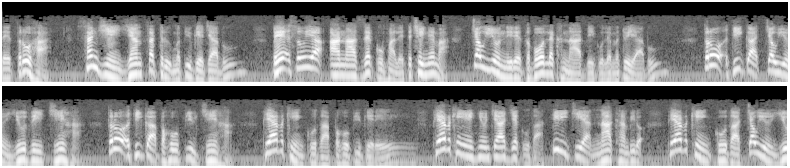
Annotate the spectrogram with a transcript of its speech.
လည်းသူတို့ဟာဆန့်ကျင်ရန်သက်တရုမပြုခဲ့ကြဘူးဘယ်အစိုးရအာဏာစက်ကိုမှလည်းတစ်ချိန်တည်းမှာကြောက်ရွံ့နေတဲ့သဘောလက္ခဏာတွေကိုလည်းမတွေ့ရဘူးသူတို့အဓိကကြောက်ရွံ့ယူသေးခြင်းဟာသူတို့အဓိကဗဟုပြုခြင်းဟာ ဘုရားသခင်ကိုသာဗဟုပြုခဲ့တယ်ဘုရားသခင်ရဲ့ညွှန်ကြားချက်ကိုသာတိတိကျကျနာခံပြီးတော့ဘုရားသခင်ကိုသာကြောက်ရွံ့ယူ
